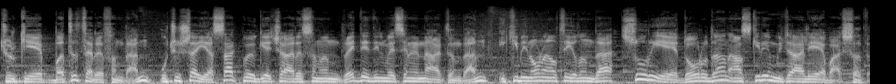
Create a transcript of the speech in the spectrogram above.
Türkiye, Batı tarafından uçuşa yasak bölge çağrısının reddedilmesinin ardından 2016 yılında Suriye'ye doğrudan askeri müdahaleye başladı.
